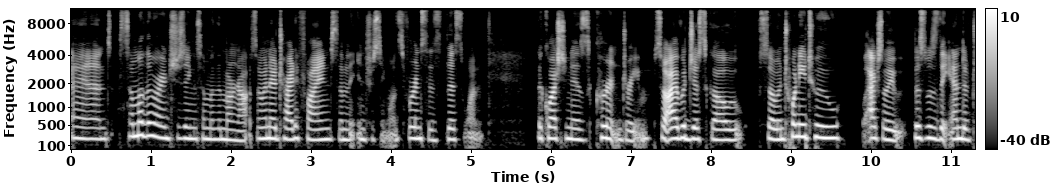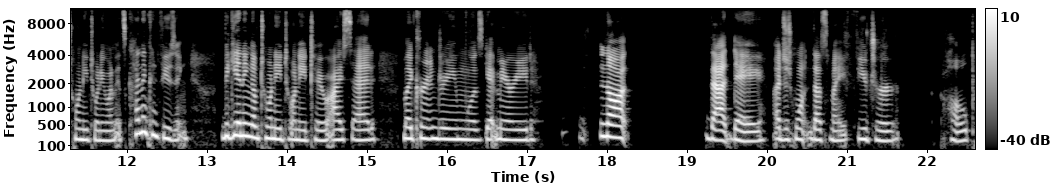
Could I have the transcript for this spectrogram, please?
and some of them are interesting, some of them are not. So I'm gonna try to find some of the interesting ones. For instance, this one. The question is current dream. So I would just go. So in 22, actually, this was the end of 2021. It's kind of confusing beginning of 2022, I said my current dream was get married not that day. I just want that's my future hope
